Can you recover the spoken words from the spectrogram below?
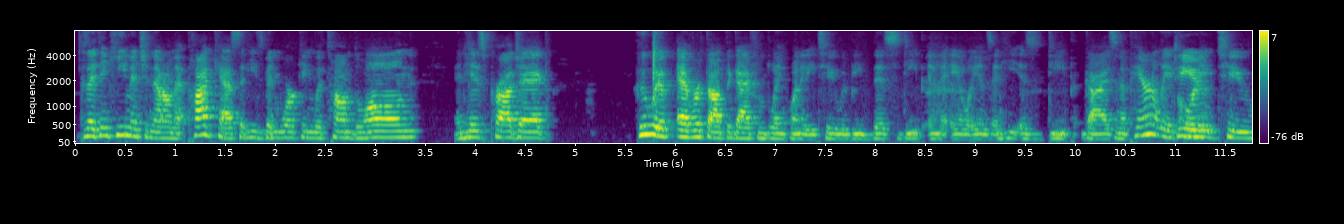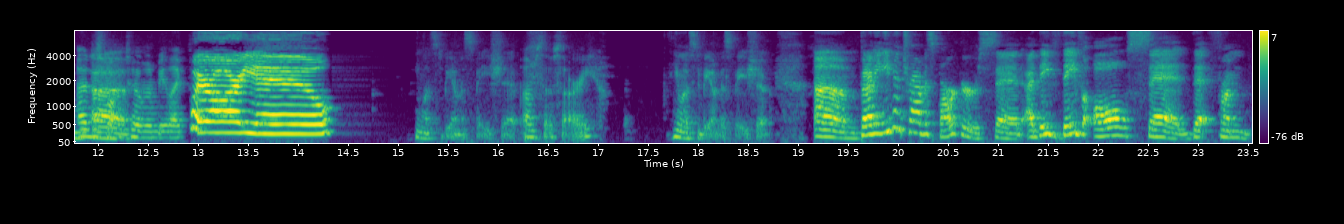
because i think he mentioned that on that podcast that he's been working with tom DeLonge and his project. Who would have ever thought the guy from blink 182 would be this deep into aliens? And he is deep guys. And apparently Do you- according to I just uh, walk to him and be like, "Where are you?" he wants to be on a spaceship. I'm so sorry. He wants to be on the spaceship. Um, but I mean, even Travis Barker said uh, they've they've all said that from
